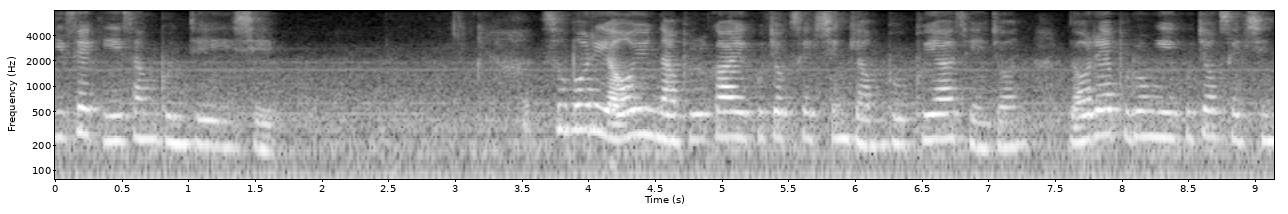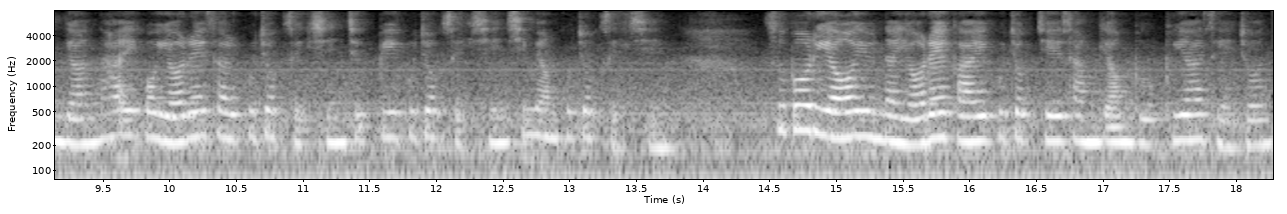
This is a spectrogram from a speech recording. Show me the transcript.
이색 이상 분제 이십 수보리 어윤나 불가의 구적색신 견부 부야세존 열애 불웅이 구적색신 견 하이고 열애설 구적색신 즉비 구적색신 심형 구적색신. 수보리 어윤나 열애 가의 구적제 상견부 부야세존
